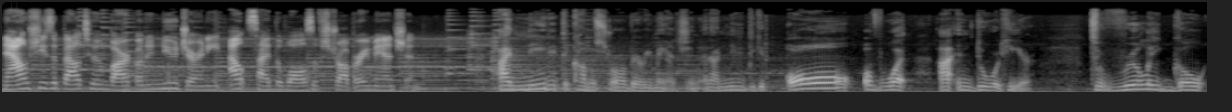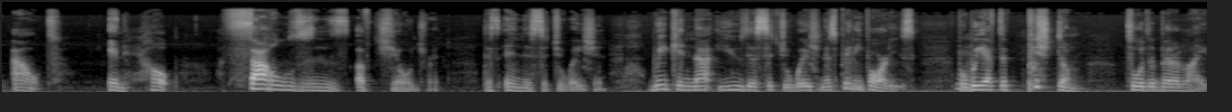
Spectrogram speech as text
Now she's about to embark on a new journey outside the walls of Strawberry Mansion. I needed to come to Strawberry Mansion and I needed to get all of what I endured here to really go out and help thousands of children that's in this situation. We cannot use this situation as pity parties, but mm. we have to push them towards a better life.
